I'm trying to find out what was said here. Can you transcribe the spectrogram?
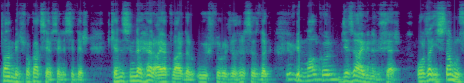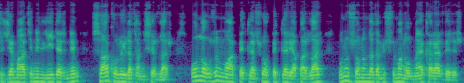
tam bir sokak serserisidir. Kendisinde her ayak vardır. Uyuşturucu, hırsızlık. Bir gün Malcolm cezaevine düşer. Orada İstanbul'su cemaatinin liderinin sağ koluyla tanışırlar. Onunla uzun muhabbetler, sohbetler yaparlar. Bunun sonunda da Müslüman olmaya karar verir.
